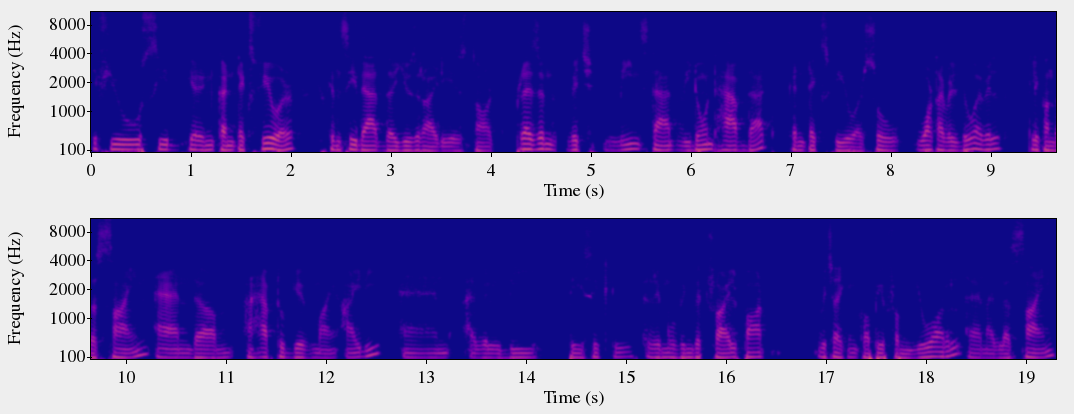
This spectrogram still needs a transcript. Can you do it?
if you see here in context viewer, you can see that the user ID is not present, which means that we don't have that context viewer. So what I will do, I will click on the sign and um, I have to give my ID and I will be basically removing the trial part, which I can copy from URL and I will assign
